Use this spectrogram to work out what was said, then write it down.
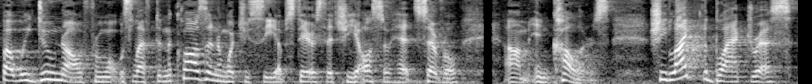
but we do know from what was left in the closet and what you see upstairs that she also had several um, in colors. She liked the black dress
